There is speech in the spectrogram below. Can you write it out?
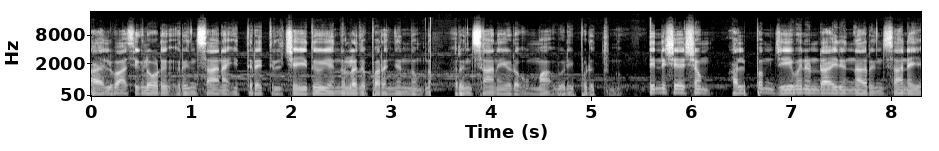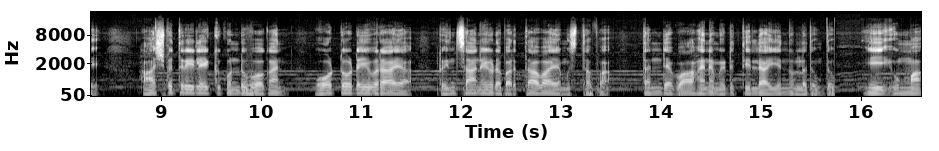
അയൽവാസികളോട് റിൻസാന ഇത്തരത്തിൽ ചെയ്തു എന്നുള്ളത് പറഞ്ഞെന്നും റിൻസാനയുടെ ഉമ്മ വെളിപ്പെടുത്തുന്നു. ഇതിനുശേഷം അല്പം ജീവനുണ്ടായിരുന്ന റിൻസാനയെ ആശുപത്രിയിലേക്ക് കൊണ്ടുപോകാൻ ഓട്ടോ ഡ്രൈവറായ റിൻസാനയുടെ ഭർത്താവായ മുസ്തഫ തന്റെ വാഹനം എടുത്തില്ല എന്നുള്ളതും ഈ ഉമ്മ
